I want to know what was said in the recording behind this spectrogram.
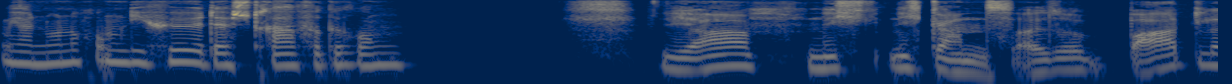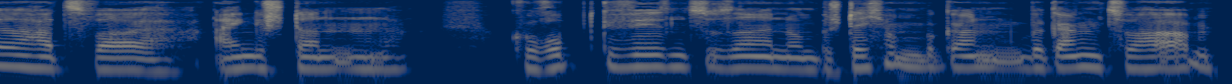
ja nur noch um die Höhe der Strafe gerungen. Ja, nicht, nicht ganz. Also Bartle hat zwar eingestanden, korrupt gewesen zu sein und Bestechungen begangen, begangen zu haben,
